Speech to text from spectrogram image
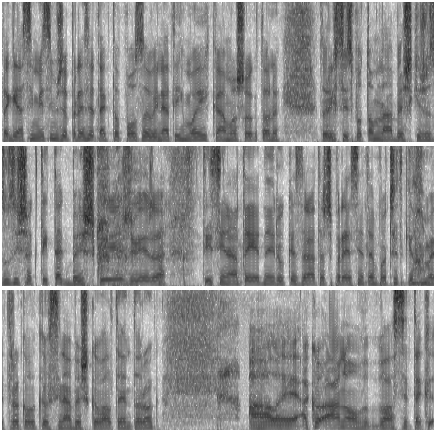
tak ja si myslím, že presne takto pôsobí na tých mojich kamošov, ktoré, ktorých si potom na bežky, že Zuzi, však ty tak bežkuješ, vieš, a ty si na tej jednej ruke zrátaš presne ten počet kilometrov, koľko si nabežkoval tento rok. Ale ako áno, vlastne tak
